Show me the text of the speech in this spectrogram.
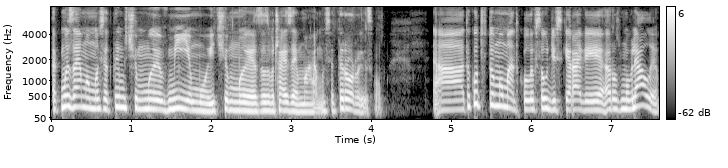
Так ми займемося тим, чим ми вміємо і чим ми зазвичай займаємося тероризмом. Так от в той момент, коли в Саудівській Аравії розмовляли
